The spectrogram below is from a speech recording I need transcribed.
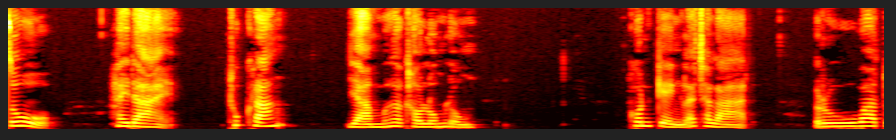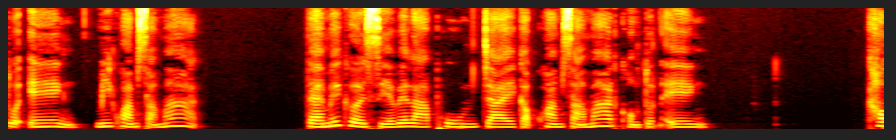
สู้ ให้ได้ ทุกครั้ง ยามเมื่อเขาล้มลง คนเก่งและฉลาด รู้ว่าตัวเองมีความสามารถ แต่ไม่เคยเสียเวลาภูมิใจกับความสามารถของตนเอง เขา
